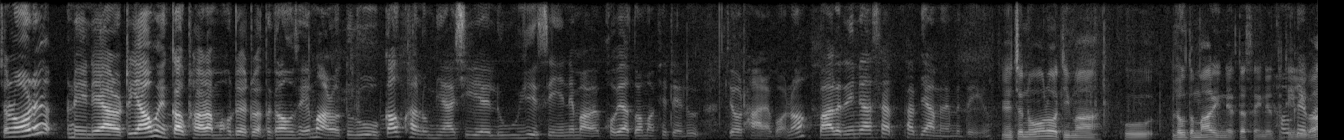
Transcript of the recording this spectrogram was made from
ကျွန်တော်တို့အနေနဲ့ကတော့တရားဝင်ကောက်ထားတာမဟုတ်တဲ့အတွက်သကောင်စင်းမှာတော့သူတို့ကောက်ခံလို့များရှိတဲ့လူဦးရေစည်ရင်ထဲမှာပဲဖော်ပြသွားမှာဖြစ်တယ်လို့ပြောထားတယ်ပေါ့နော်ဘာသတင်းများဆက်ဖတ်ပြမလဲမသိဘူးအဲကျွန်တော်ကတော့ဒီမှာဟိုလုံသမားတွေနဲ့တက်ဆိုင်တဲ့သတင်းလေးပါ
